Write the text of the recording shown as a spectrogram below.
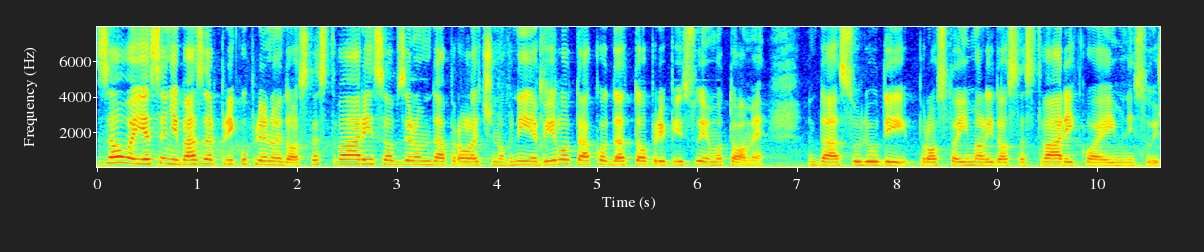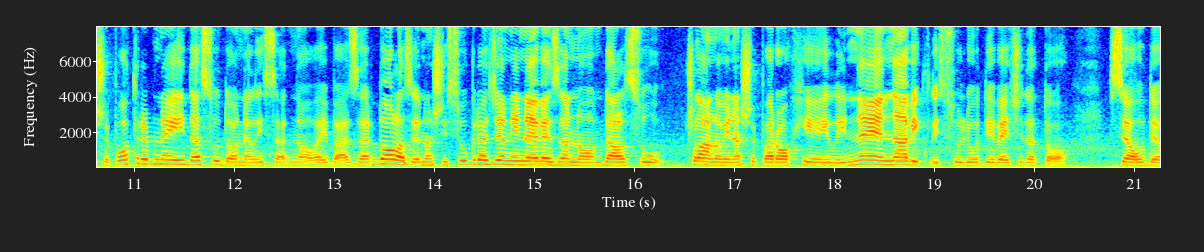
Za ovaj jesenji bazar prikupljeno je dosta stvari, s obzirom da prolećnog nije bilo, tako da to pripisujemo tome da su ljudi prosto imali dosta stvari koje im nisu više potrebne i da su doneli sad na ovaj bazar. Dolaze naši sugrađani, nevezano da li su članovi naše parohije ili ne, navikli su ljudi već da to se ovde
